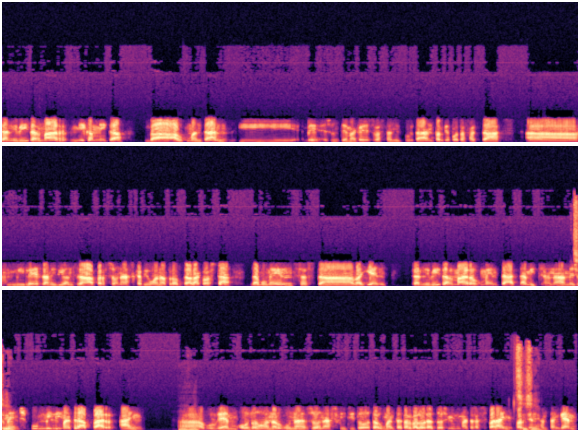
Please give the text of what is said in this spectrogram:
que el nivell del mar, mica en mica, va augmentant i bé, és un tema que és bastant important perquè pot afectar a uh, milers de milions de persones que viuen a prop de la costa. De moment s'està veient que el nivell del mar augmenta de mitjana, més sí. o menys un mil·límetre per any. Uh -huh. uh, vulguem o no, en algunes zones fins i tot ha augmentat el valor a 2 mil·límetres per any, perquè sí, sí. ens entenguem,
